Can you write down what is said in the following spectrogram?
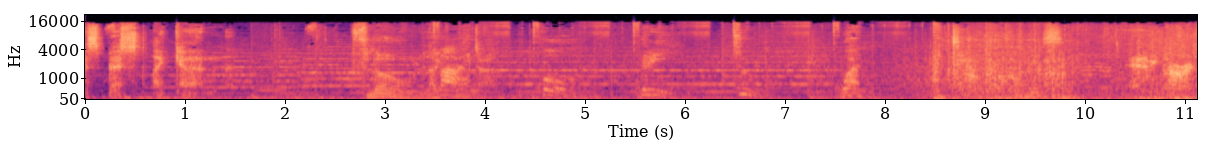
as best I can. Flow like Five, water. four, three, two, one. Attack commencing. Enemy turret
